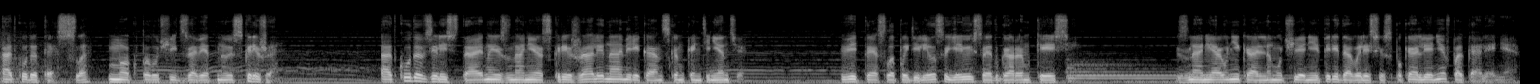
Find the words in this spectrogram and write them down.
Откуда Тесла мог получить заветную скрижаль? Откуда взялись тайные знания скрижали на американском континенте? Ведь Тесла поделился ею с Эдгаром Кейси. Знания о уникальном учении передавались из поколения в поколение.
